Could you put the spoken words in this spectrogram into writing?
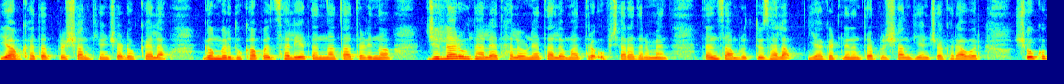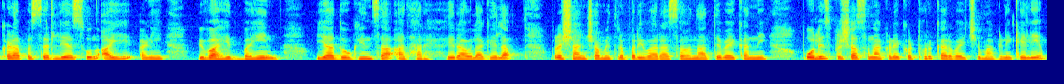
या अपघातात प्रशांत यांच्या डोक्याला गंभीर दुखापत झाली आहे. त्यांना तातडीनं जिल्हा रुग्णालयात हलवण्यात आलं. मात्र उपचारादरम्यान त्यांचा मृत्यू झाला. या घटनेनंतर प्रशांत यांच्या घरावर शोककळा पसरली असून आई आणि विवाहित बहीण या दोघींचा आधार हिरावला गेला. प्रशांतच्या मित्रपरिवारासह नातेवाईकांनी पोलीस प्रशासनाकडे कठोर कारवाईची मागणी केली आहे.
